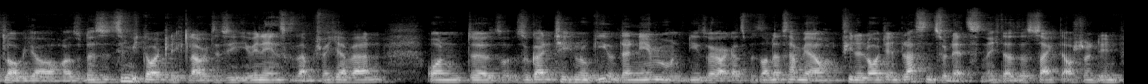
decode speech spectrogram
glaube ich auch. Also das ist ziemlich deutlich, glaube ich, dass die Gewinne insgesamt schwächer werden. Und äh, so, sogar die Technologieunternehmen, und die sogar ganz besonders, haben ja auch viele Leute entlassen zuletzt. Nicht? Also das zeigt auch schon den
